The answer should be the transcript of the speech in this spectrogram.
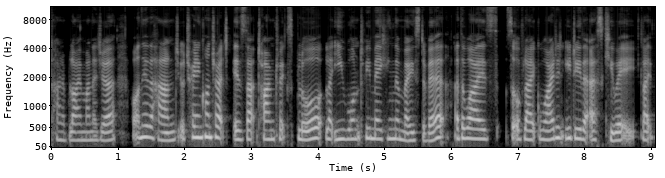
kind of line manager. But on the other hand, your training contract is that time to explore. Like, you want to be making the most of it. Otherwise, sort of like, why didn't you do the SQE? Like,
